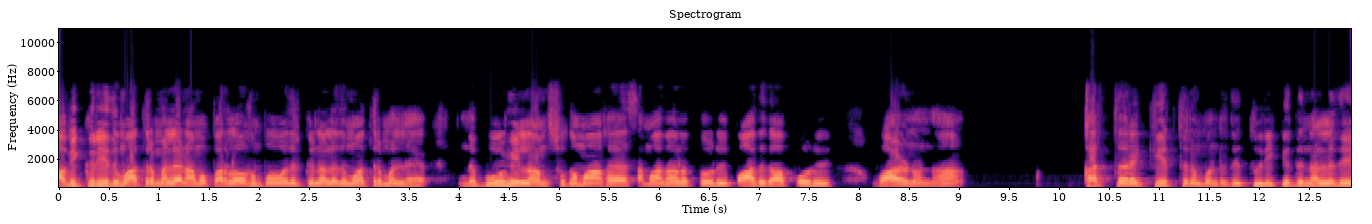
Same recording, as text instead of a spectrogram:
ஆவிக்குரியது மாத்திரமல்ல நாம் பரலோகம் போவதற்கு நல்லது மாத்திரமல்ல. இந்த பூமியில் நாம் சுகமாக சமாதானத்தோடு பாதுகாப்போடு வாழணும்னா கர்த்தரை கீர்த்தனம் பண்ணுறது துதிக்கிறது நல்லது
